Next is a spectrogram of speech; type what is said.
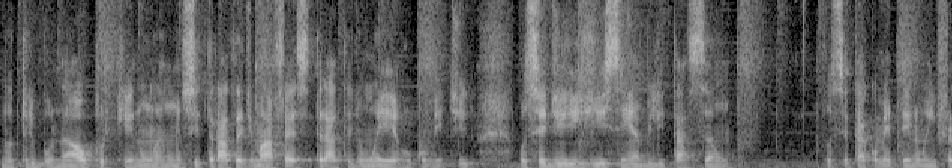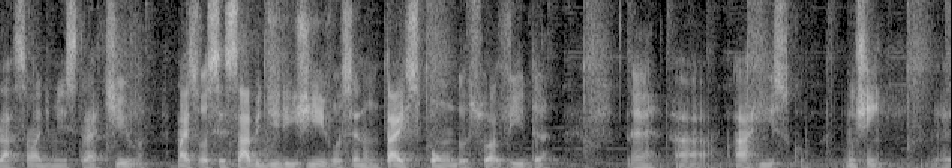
no tribunal porque não, não se trata de má fé, se trata de um erro cometido. Você dirigir sem habilitação você está cometendo uma infração administrativa, mas você sabe dirigir, você não está expondo a sua vida né, a, a risco. Enfim, é,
